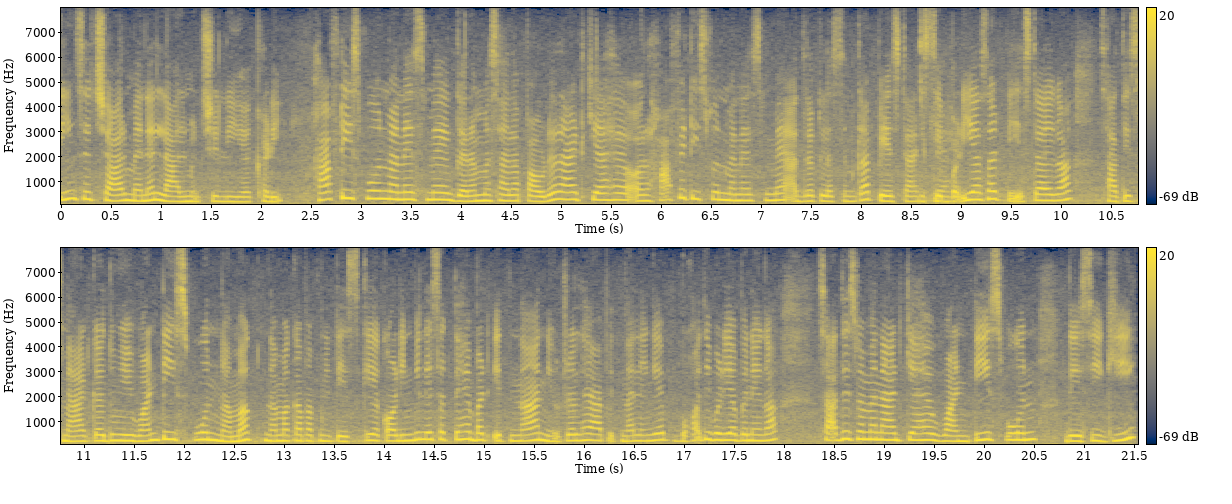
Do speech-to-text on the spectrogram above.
तीन से चार मैंने लाल मिर्ची ली है खड़ी। हाफ़ टी स्पून मैंने इसमें गरम मसाला पाउडर ऐड किया है और हाफ़ ही टी स्पून मैंने इसमें अदरक लहसुन का पेस्ट ऐड जिससे बढ़िया सा टेस्ट आएगा। साथ ही इसमें ऐड कर दूँगी वन टीस्पून नमक। नमक आप अपने टेस्ट के अकॉर्डिंग भी ले सकते हैं बट इतना न्यूट्रल है आप इतना लेंगे बहुत ही बढ़िया बनेगा। साथ ही इसमें मैंने ऐड किया है वन टी देसी घी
